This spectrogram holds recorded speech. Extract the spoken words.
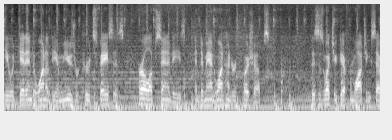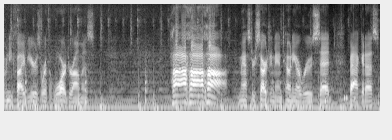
he would get into one of the amused recruits' faces, hurl obscenities, and demand 100 push ups. This is what you get from watching 75 years worth of war dramas. Ha ha ha! Master Sergeant Antonio Ruiz said, back at us.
